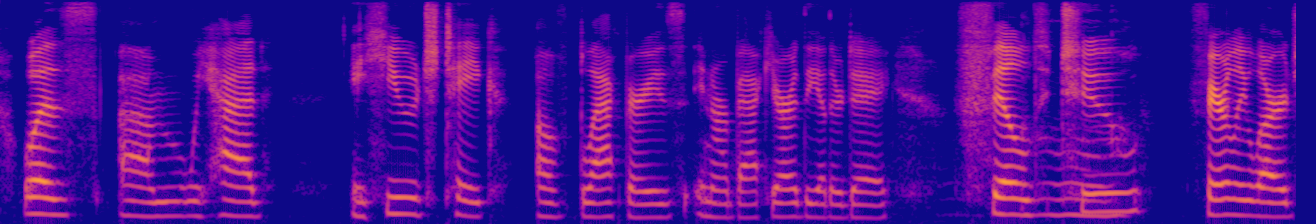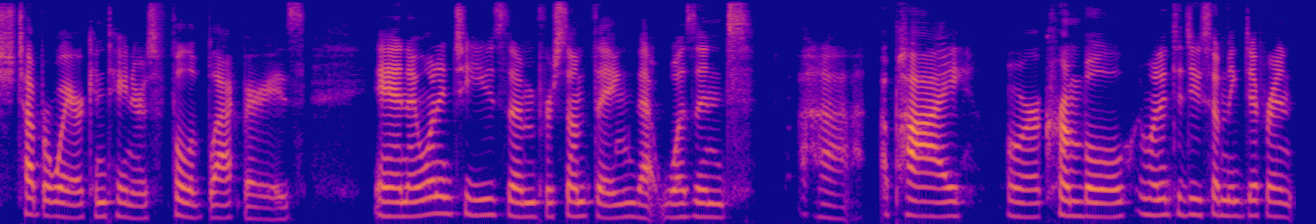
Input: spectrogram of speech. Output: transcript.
was um, we had a huge take of blackberries in our backyard the other day, filled two fairly large Tupperware containers full of blackberries. And I wanted to use them for something that wasn't uh, a pie or a crumble. I wanted to do something different.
